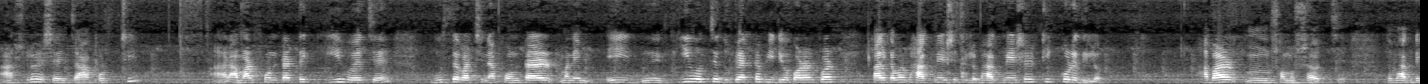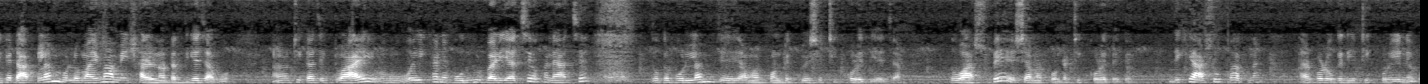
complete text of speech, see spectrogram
আসলো, এসে চা করছি। আর আমার ফোনটাতে কি হয়েছে বুঝতে পারছি না। ফোনটার মানে এই কি হচ্ছে দুটো একটা ভিডিও করার পর কালকে আবার ভাগ্নে এসেছিল। ভাগ্নে এসে ঠিক করে দিল। আবার সমস্যা হচ্ছে। তো ভাগ্নেকে ডাকলাম, বলল, মাইমা, আমি সাড়ে নটার দিকে যাব। ঠিক আছে, একটু আয়। ওইখানে বন্ধুর বাড়ি আছে, ওখানে আছে। তোকে বললাম যে, আমার ফোনটা একটু এসে ঠিক করে দিয়ে যা। তো আসবে, এসে আমার ফোনটা ঠিক করে দেবে। দেখি আসুক ভাবনা, তারপর ওকে দিয়ে ঠিক করিয়ে নেব।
